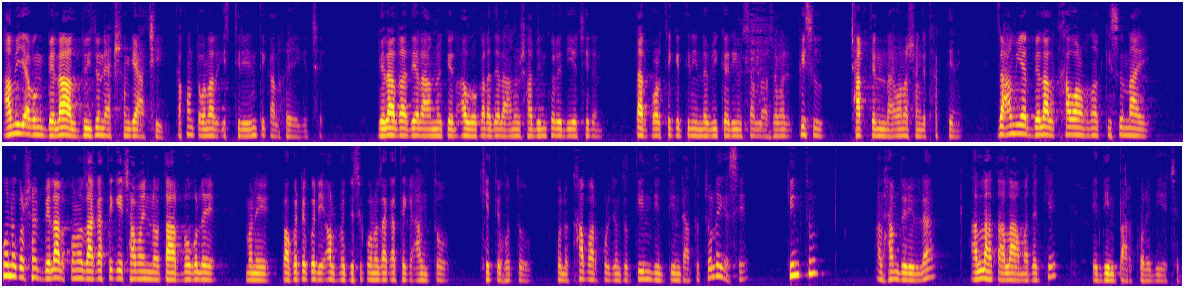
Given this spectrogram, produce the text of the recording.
আমি এবং বেলাল দুইজন একসঙ্গে আছি। তখন তো ওনার স্ত্রীর ইন্তিকাল হয়ে গেছে। বেলাল রাজিয়াল আনুকে আবুকার আনু স্বাধীন করে দিয়েছিলেন। তারপর থেকে তিনি নবী করিম সাল্লাহামের পিছু ছাড়তেন না, ওনার সঙ্গে থাকতেন। যে আমি আর বেলাল খাওয়ার মতো কিছু নাই। কোন সময় বেলাল কোন জায়গা থেকে সামান্য তার বগলে মানে পকেটে করে অল্প কিছু কোন জায়গা থেকে আনতো, খেতে হতো। কোনো খাবার পর্যন্ত তিন দিন, তিন রাত চলে গেছে। কিন্তু আলহামদুলিল্লাহ আল্লাহ তালা আমাদেরকে এই দিন পার করে দিয়েছেন।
